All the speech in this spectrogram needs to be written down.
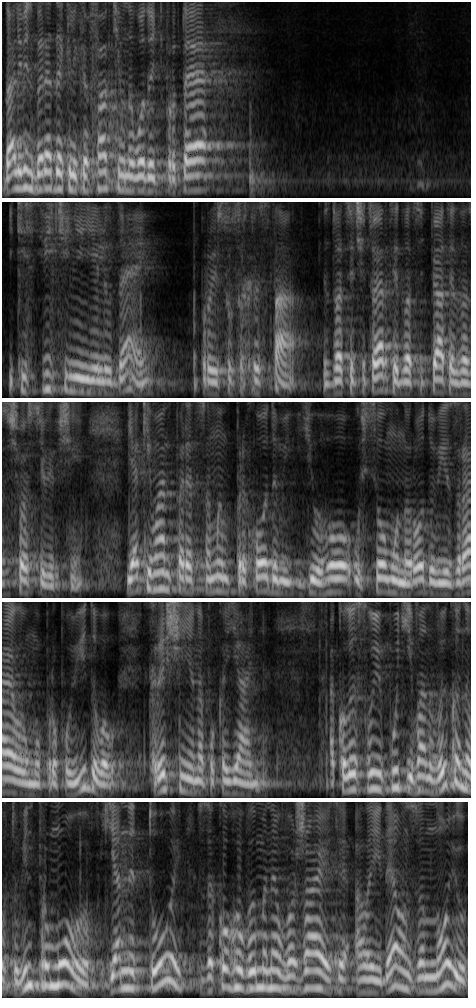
Далі він бере декілька фактів, наводить про те, які свідчення є людей про Ісуса Христа. З 24, 25, 26 вірші. Як Іван перед самим приходом Його усьому народові Ізраїлевому проповідував хрещення на покаяння. А коли свою путь Іван виконав, то він промовив: Я не той, за кого ви мене вважаєте, але йде он за мною,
